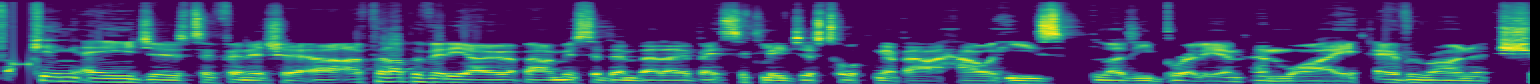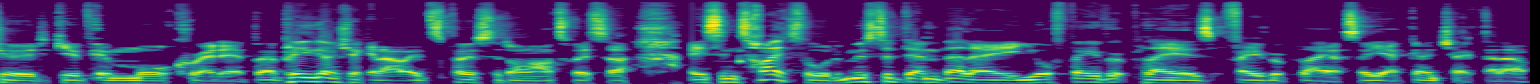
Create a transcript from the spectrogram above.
fucking ages to finish it. Uh, I've put up a video about Mr. Dembele, basically just talking about how he's bloody brilliant and why everyone should give him more credit. But please go and check it out. It's posted on our Twitter. It's entitled Mr. Dembele, your favorite player's favorite player. So yeah, go and check that out.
